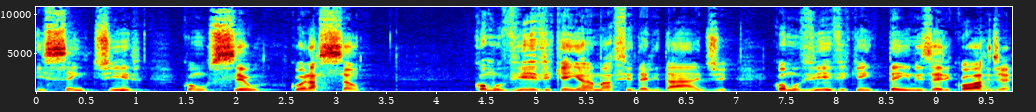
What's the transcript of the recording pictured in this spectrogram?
e sentir com o seu coração. Como vive quem ama a fidelidade, como vive quem tem misericórdia,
